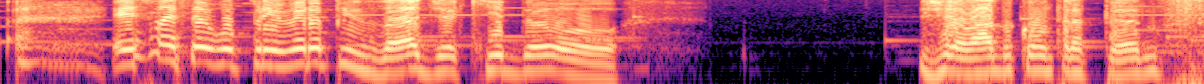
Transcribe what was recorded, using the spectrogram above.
Esse vai ser o primeiro episódio aqui do Gelado contra Thanos.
